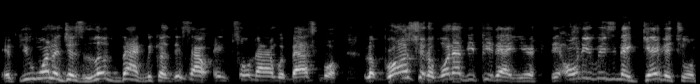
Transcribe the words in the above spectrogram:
if you want to just look back, because this out in 2-9 with basketball, LeBron should have won MVP that year. The only reason they gave it to him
